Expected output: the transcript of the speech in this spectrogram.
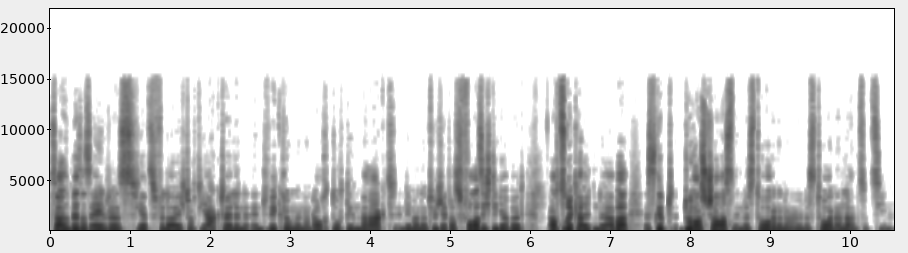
Zwar sind Business Angels jetzt vielleicht durch die aktuellen Entwicklungen und auch durch den Markt, in dem man natürlich etwas vorsichtiger wird, auch zurückhaltender, aber es gibt durchaus Chancen, Investorinnen und Investoren an Land zu ziehen.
